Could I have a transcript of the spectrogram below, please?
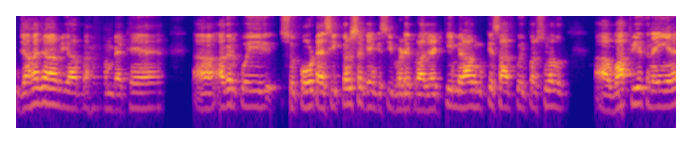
जहाँ जहाँ भी आप, हम बैठे हैं अगर कोई सपोर्ट ऐसी कर सकें किसी बड़े प्रोजेक्ट की, मेरा उनके साथ कोई पर्सनल वाकफियत नहीं है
